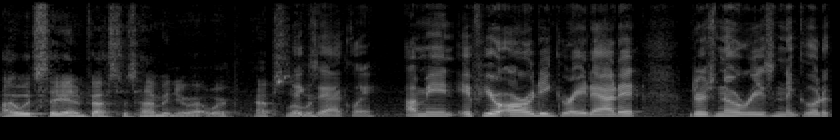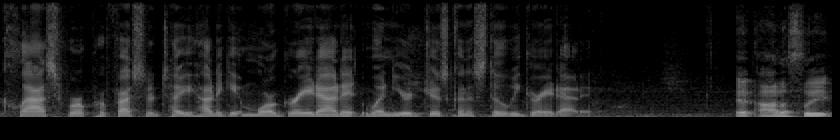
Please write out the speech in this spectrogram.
I would say invest the time in your artwork. Absolutely. Exactly. I mean, if you're already great at it, there's no reason to go to class for a professor to tell you how to get more great at it when you're just going to still be great at it. And honestly,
